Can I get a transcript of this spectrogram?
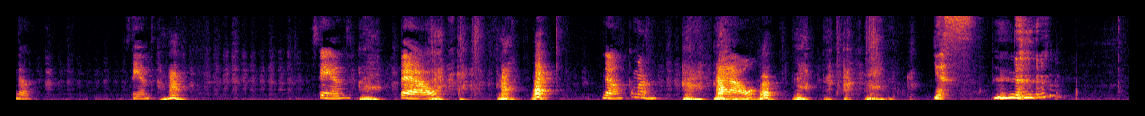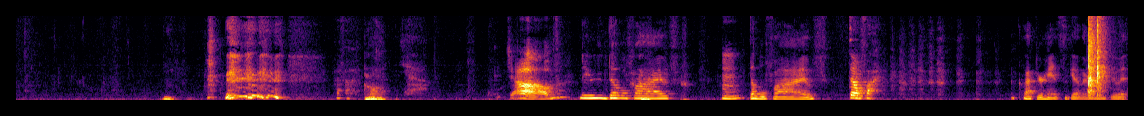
No. Stand. Stand. Bow. No, come on. Bow. Yes. High five. Yeah. Good job. Maybe double five. Hmm. Double five. Double five. Clap your hands together and do it.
